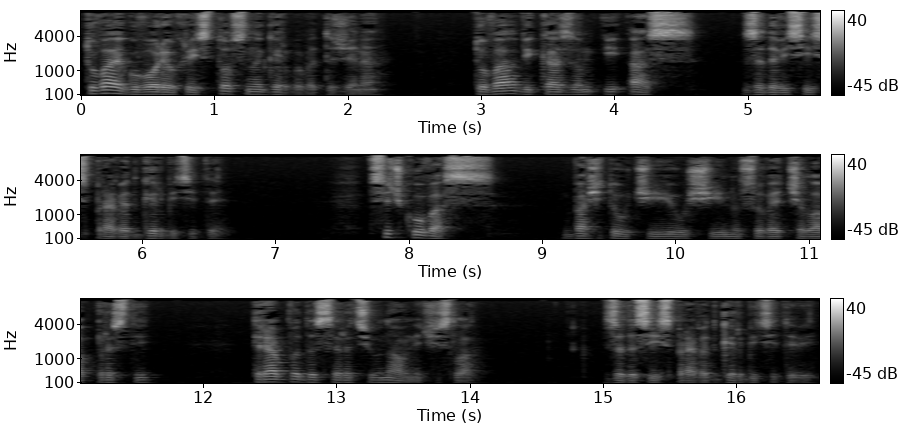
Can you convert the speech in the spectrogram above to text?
Това е говорил Христос на гърбавата жена. Това ви казвам и аз, за да ви се изправят гърбиците. Всичко вас, вашите очи, уши, носове, чела, пръсти, трябва да са рационални числа, за да се изправят гърбиците ви.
